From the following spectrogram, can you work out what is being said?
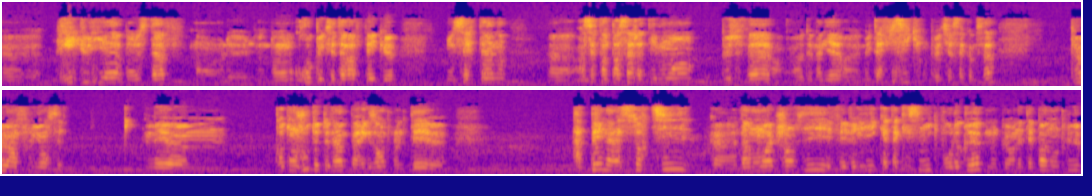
euh, régulière dans le staff, groupe, etc., fait que une certaine, euh, un certain passage à témoin peut se faire euh, de manière euh, métaphysique, on peut dire ça comme ça. peut influencer. Mais quand on joue Tottenham, par exemple, on était à peine à la sortie d'un mois de janvier et février cataclysmique pour le club, donc on n'était pas non plus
